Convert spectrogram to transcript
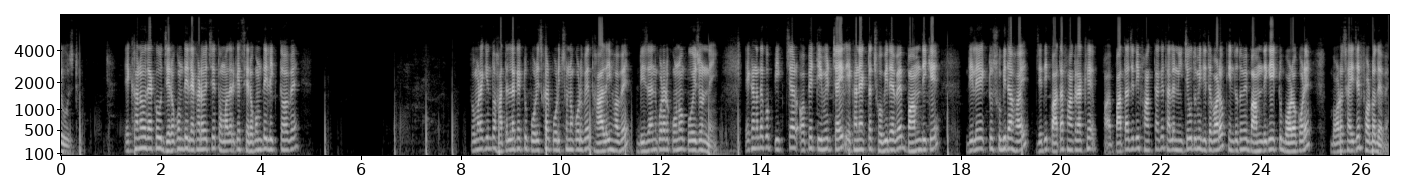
ইউজড এখানেও দেখো, যেরকমটি লেখা রয়েছে, তোমাদেরকে সেরকমটি লিখতে হবে। তোমরা কিন্তু হাতের লেখা একটু পরিষ্কার পরিচ্ছন্ন করবে, তাহলেই হবে। ডিজাইন করার কোনো প্রয়োজন নেই। এখানে দেখো picture of a timid child এখানে একটা ছবি দেবে বাম দিকে। দিলে একটু সুবিধা হয়। যদি পাতা ফাঁক রাখে, পাতা যদি ফাঁক থাকে, তাহলে নিচেও তুমি দিতে পারো, কিন্তু তুমি বাম দিকে একটু বড় করে বড় সাইজের ফটো দেবে।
